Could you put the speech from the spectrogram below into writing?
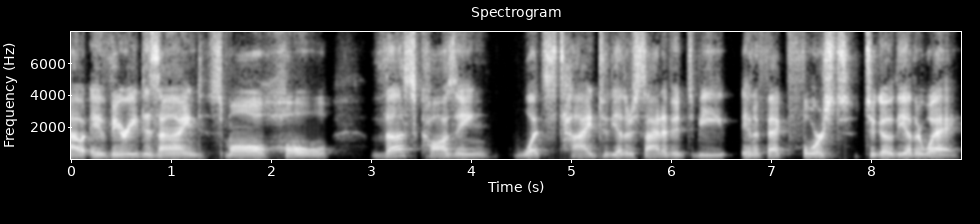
out a very designed small hole, thus causing what's tied to the other side of it to be, in effect, forced to go the other way.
